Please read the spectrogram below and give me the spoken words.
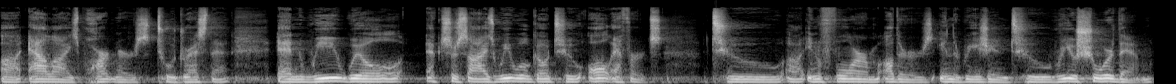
uh, allies, partners to address that. And we will exercise, we will go to all efforts to uh, inform others in the region, to reassure them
